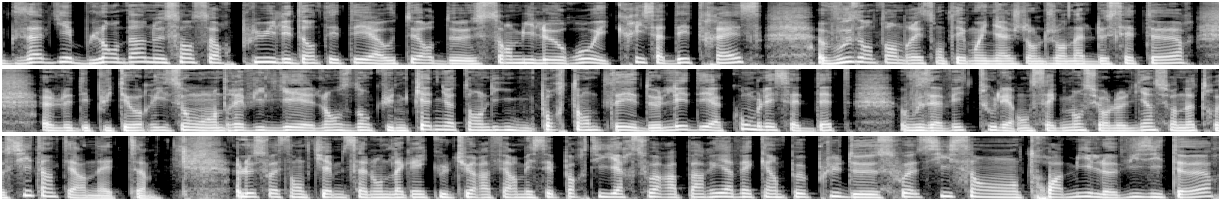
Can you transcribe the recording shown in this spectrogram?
Xavier Blandin, ne s'en sort plus. Il est entêté à hauteur de 100 000 euros et crie sa détresse. Vous entendrez son témoignage dans le journal de 7 heures. Le député Horizon, André Villiers, lance donc une cagnotte en ligne pour tenter de l'aider à combler cette dette. Vous avez tous les renseignements sur le lien sur notre site internet. Le 60e Salon de l'Agriculture a fermé ses portes hier soir à Paris avec un peu plus de 603 000 visiteurs.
